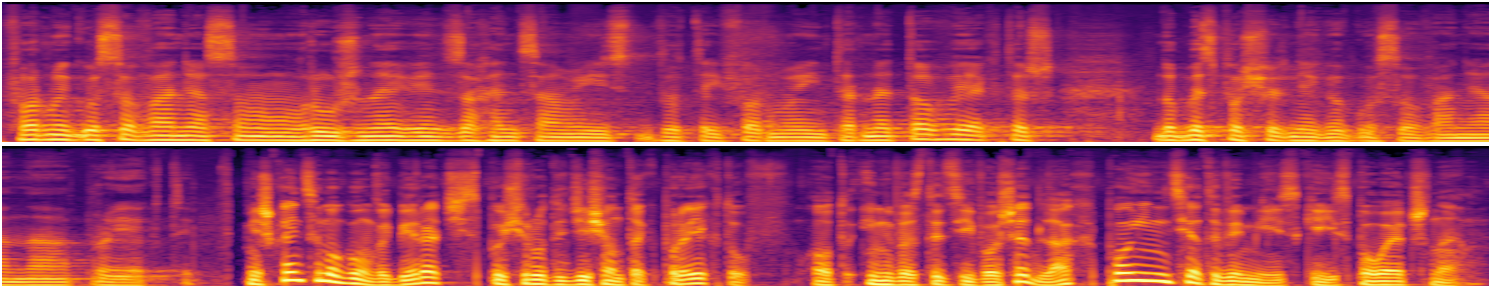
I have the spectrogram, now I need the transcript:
Formy głosowania są różne, więc zachęcam i do tej formy internetowej, jak też do bezpośredniego głosowania na projekty. Mieszkańcy mogą wybierać spośród dziesiątek projektów, od inwestycji w osiedlach po inicjatywy miejskie i społeczne.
